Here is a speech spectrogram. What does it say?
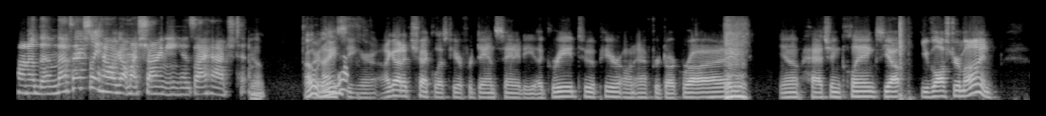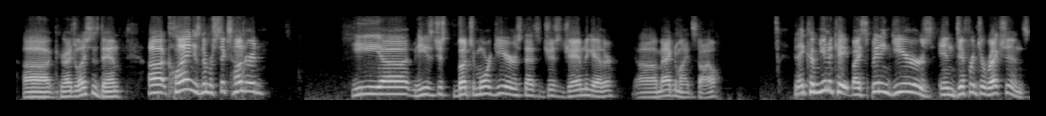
ton of them. That's actually how I got my shiny. Is I hatched him. Yeah. Oh, right, let me nice. see here. I got a checklist here for Dan Sanity. Agreed to appear on After Darkrai. yep. Hatching Clanks. Yep. You've lost your mind. Uh, congratulations, Dan. Uh, Klang is number 600. He uh, he's just a bunch of more gears that's just jammed together, uh, Magnemite style. They communicate by spinning gears in different directions.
